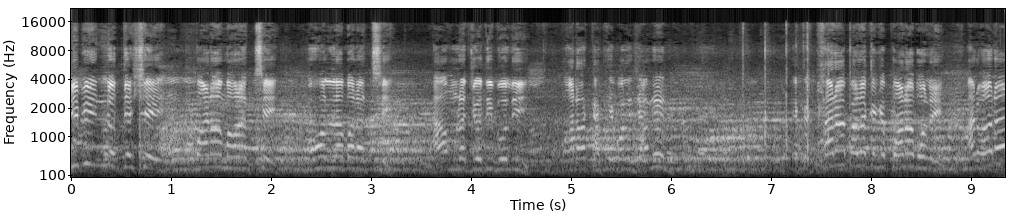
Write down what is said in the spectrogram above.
বিভিন্ন দেশে পাড়া মারাচ্ছে, মহল্লা বানাচ্ছে। আমরা যদি বলি, পাড়া কাকে বলে জানেন? একটা খারাপ এলাকাকে পাড়া বলে। আর ওরা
